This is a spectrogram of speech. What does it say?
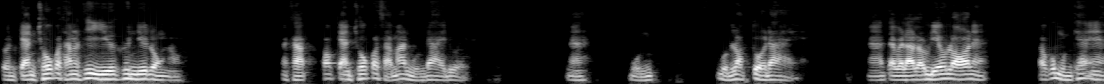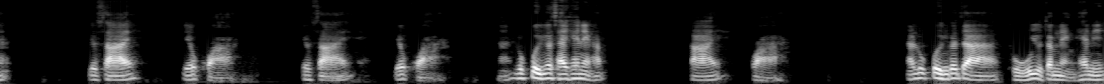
ส่วนแกนโชคก็ทำหน้าที่ยื้อขึ้นยื้อลงเอานะครับ เพราะแกนโชคก็สามารถหมุนได้ด้วย นะ หมุน หมุนรอบตัวได้นะแต่เวลาเราเลี้ยวล้อเนี่ย เราก็หมุนแค่เนี้ยเลี้ยวซ้ายเลี้ยวขวาเลี้ยวซ้ายเลี้ยวขวานะลูกปืนก็ใช้แค่เนี้ยครับ ซ้ายขวานะลูกปืนก็จะถูอยู่ตำแหน่งแค่นี้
